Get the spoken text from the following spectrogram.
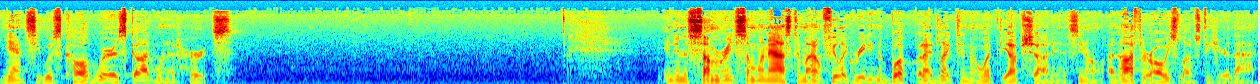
Yancey was called Where is God When It Hurts? And in a summary, someone asked him, I don't feel like reading the book, but I'd like to know what the upshot is. You know, an author always loves to hear that.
